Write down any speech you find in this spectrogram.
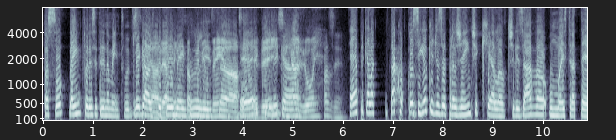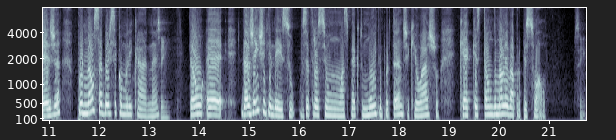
passou bem por esse treinamento. Legal Sim, esse depoimento, Melissa. Bem a é, que legal. E se engajou em fazer. É, porque ela tá, conseguiu que dizer pra gente que ela utilizava uma estratégia por não saber se comunicar, né? Sim. Então, é, da gente entender isso, você trouxe um aspecto muito importante que eu acho, que é a questão do não levar para o pessoal. Sim.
